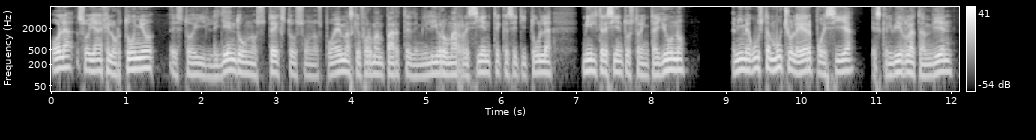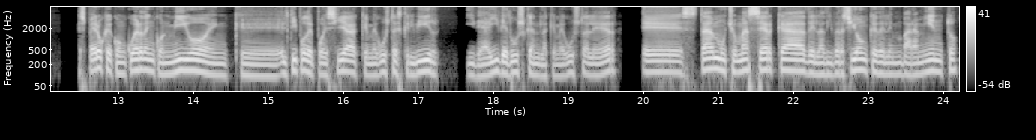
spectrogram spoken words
Hola, soy Ángel Ortuño, estoy leyendo unos textos, unos poemas que forman parte de mi libro más reciente que se titula 1331. A mí me gusta mucho leer poesía, escribirla también. Espero que concuerden conmigo en que el tipo de poesía que me gusta escribir y de ahí deduzcan la que me gusta leer está mucho más cerca de la diversión que del embaramiento.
